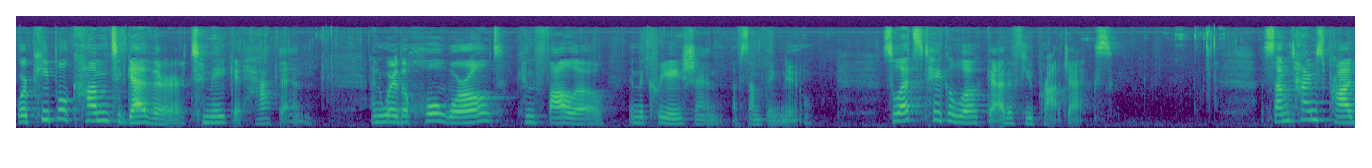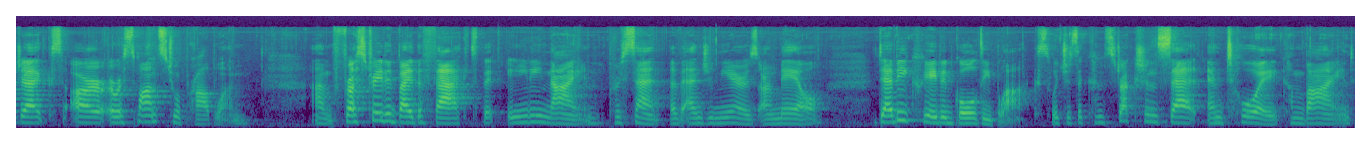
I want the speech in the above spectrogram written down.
where people come together to make it happen, and where the whole world can follow in the creation of something new. So let's take a look at a few projects. Sometimes projects are a response to a problem. Um, frustrated by the fact that 89% of engineers are male, Debbie created GoldieBlox, which is a construction set and toy combined,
